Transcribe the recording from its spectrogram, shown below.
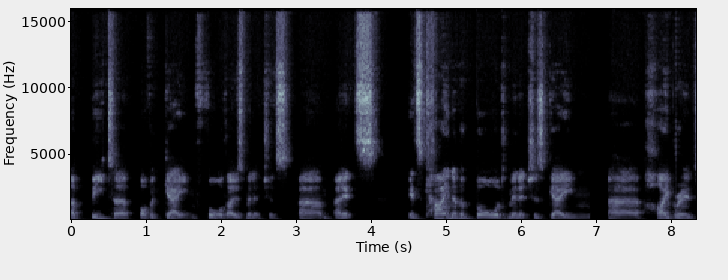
a beta of a game for those miniatures. Um, and it's, it's kind of a board miniatures game, uh, hybrid.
